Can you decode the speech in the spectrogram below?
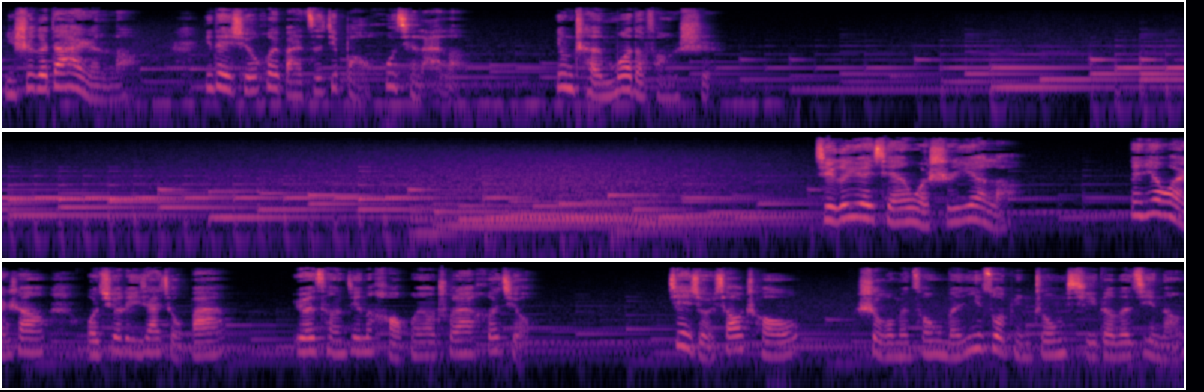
你是个大人了，你得学会把自己保护起来了，用沉默的方式。几个月前我失业了，那天晚上我去了一家酒吧。约曾经的好朋友出来喝酒，借酒消愁是我们从文艺作品中习得的技能。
